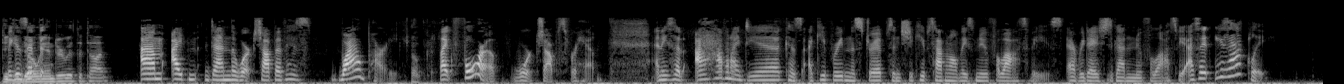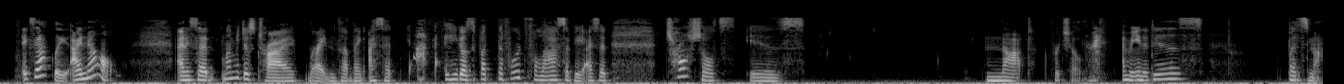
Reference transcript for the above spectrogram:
Did Because you know the- Andrew at the time? Um, I'd done the workshop of his wild party, Okay. like four of workshops for him, and he said, "I have an idea because I keep reading the strips, and she keeps having all these new philosophies. Every day she's got a new philosophy." I said, "Exactly, exactly, I know." And he said, "Let me just try writing something." I said, "He goes, but the word philosophy." I said, "Charles Schulz is not for children. I mean, it is, but it's not."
